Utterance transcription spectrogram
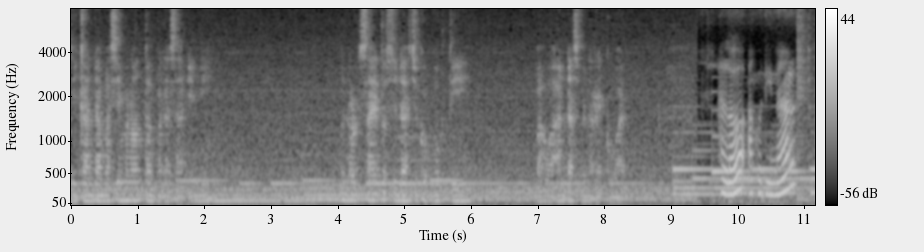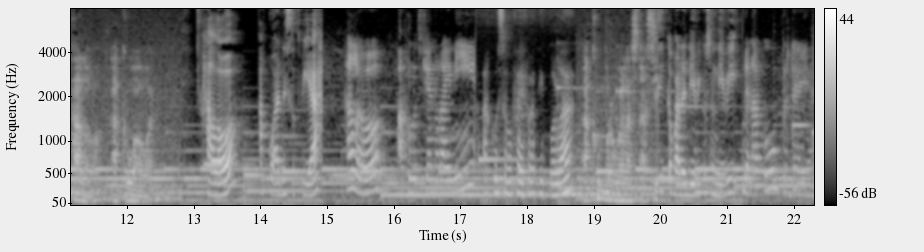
jika anda masih menonton pada saat ini menurut saya itu sudah cukup bukti bahwa anda sebenarnya kuat Halo, aku Dinar. Halo, aku Wawan. Halo, aku Adi Sutfiah. Halo, aku Lutfia Nuraini. Aku survivor bipolar. Aku berwelas asih kepada diriku sendiri dan aku berdaya.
